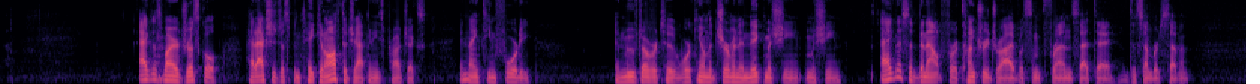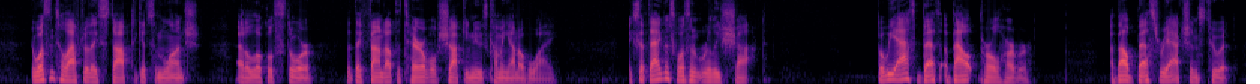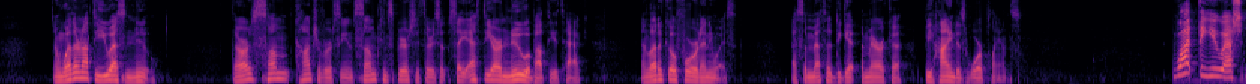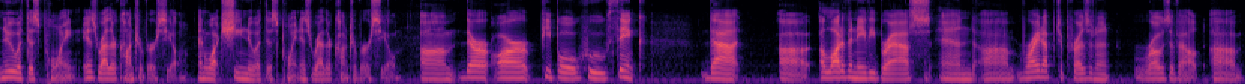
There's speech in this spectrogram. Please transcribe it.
Agnes Meyer Driscoll had actually just been taken off the Japanese projects in 1940 and moved over to working on the German Enigma machine. machine. Agnes had been out for a country drive with some friends that day, December 7th. It wasn't until after they stopped to get some lunch at a local store that they found out the terrible, shocking news coming out of Hawaii. Except Agnes wasn't really shocked. But we asked Beth about Pearl Harbor, about Beth's reactions to it, and whether or not the U.S. knew. There are some controversy and some conspiracy theories that say FDR knew about the attack and let it go forward anyways, as a method to get America behind his war plans. What the U.S. knew at this point is rather controversial, and what she knew at this point is rather controversial. Um, there are people who think that uh, a lot of the Navy brass and um, right up to President Roosevelt um,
